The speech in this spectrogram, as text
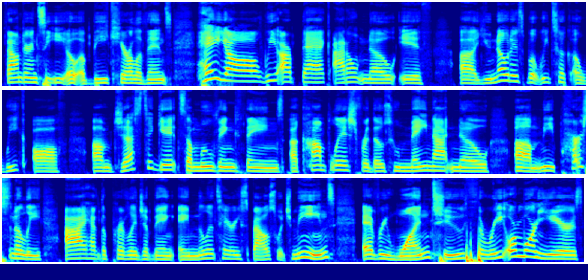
founder and CEO of B Carroll Events. Hey, y'all, we are back. I don't know if uh, you noticed, but we took a week off um, just to get some moving things accomplished. For those who may not know, um, me personally, I have the privilege of being a military spouse, which means every one, two, three, or more years,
